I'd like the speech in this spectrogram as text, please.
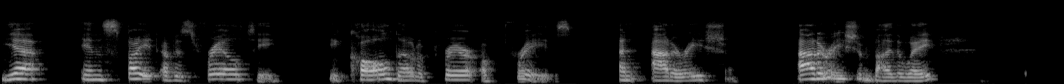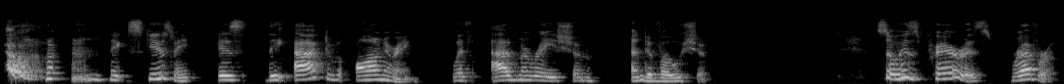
Yet, in spite of his frailty, he called out a prayer of praise and adoration. Adoration, by the way, excuse me, is the act of honoring with admiration and devotion. So his prayer is reverent,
